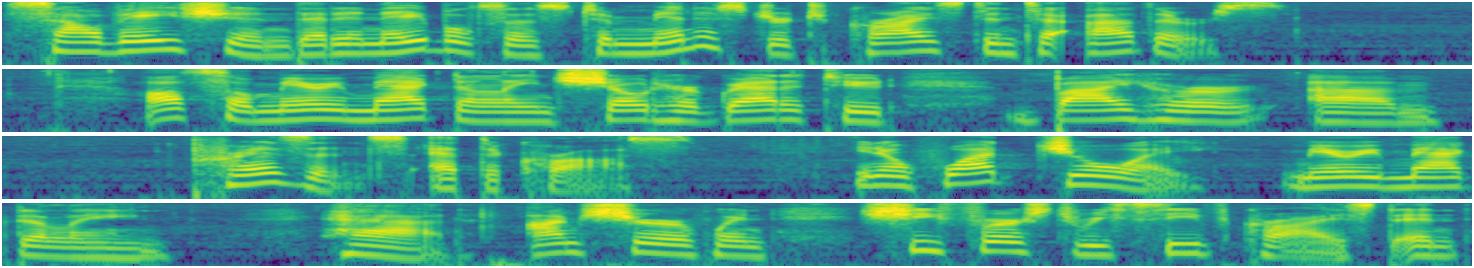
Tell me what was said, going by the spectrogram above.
salvation that enables us to minister to Christ and to others. Also, Mary Magdalene showed her gratitude by her um, presence at the cross. You know, what joy Mary Magdalene had, I'm sure, when she first received Christ and,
